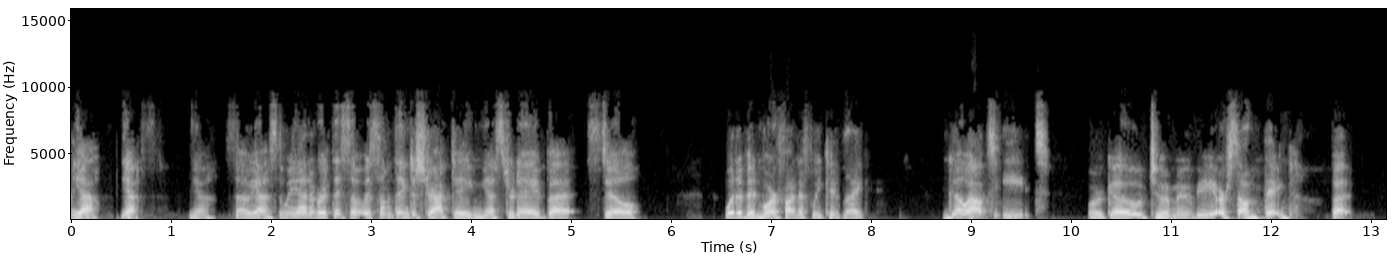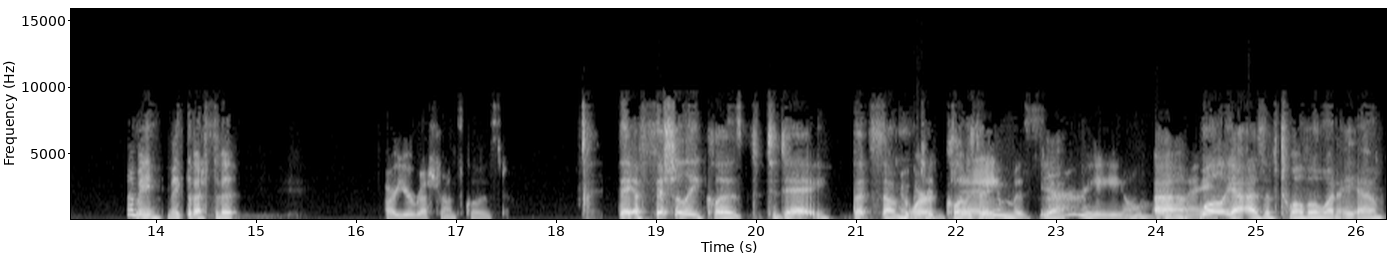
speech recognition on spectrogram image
yeah, yes, yeah. So yeah, so we had a birthday, so it was something distracting yesterday, but still would have been more fun if we could like go out to eat or go to a movie or something. But I mean, make the best of it. Are your restaurants closed? They officially closed today, but some Oh, were today, closing. Yeah. Missouri. Oh Uh, my. well, yeah, as of 12:01 a.m.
